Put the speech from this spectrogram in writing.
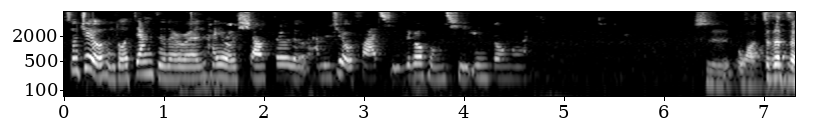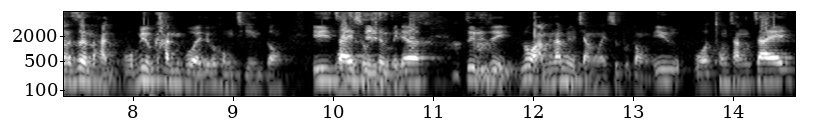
所以就有很多这样子的人，还有 shelter 的，他们就有发起这个红旗运动哦。是哇，这个真的是很罕，我没有看过哎，这个红旗运动，因为在 social media，对对对，如果阿明那没有讲，我也是不懂，因为我通常在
